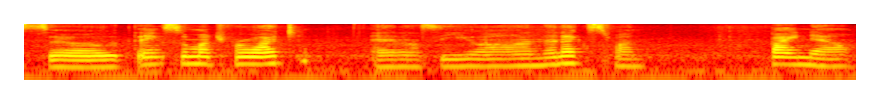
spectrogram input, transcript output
So thanks so much for watching, and I'll see you all on the next one. Bye now.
